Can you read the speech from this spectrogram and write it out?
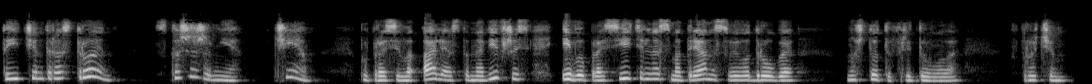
Ты чем-то расстроен? Скажи же мне, чем?» Попросила Аля, остановившись и вопросительно смотря на своего друга. «Ну что ты придумала? Впрочем,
